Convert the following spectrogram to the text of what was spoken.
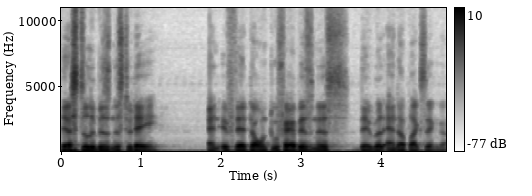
they're still in business today. And if they don't do fair business, they will end up like Zynga.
